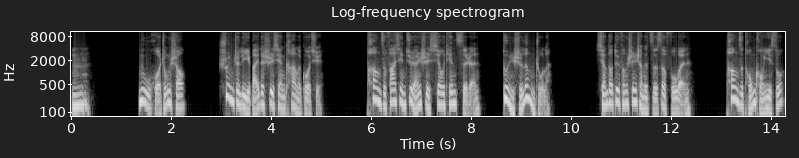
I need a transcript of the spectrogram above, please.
嗯，怒火中烧，顺着李白的视线看了过去，胖子发现居然是萧天此人，顿时愣住了。想到对方身上的紫色符文，胖子瞳孔一缩，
